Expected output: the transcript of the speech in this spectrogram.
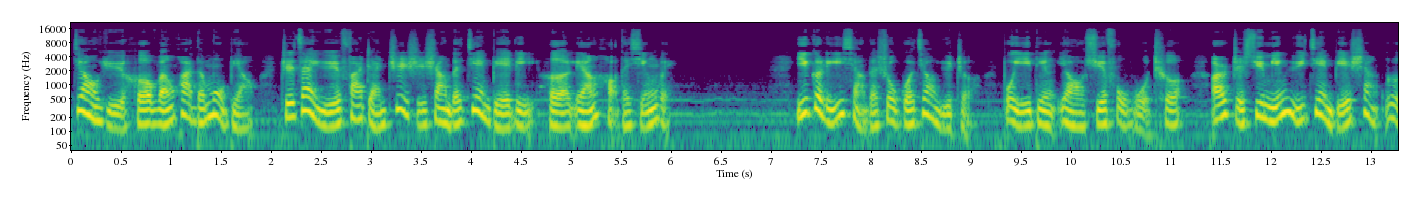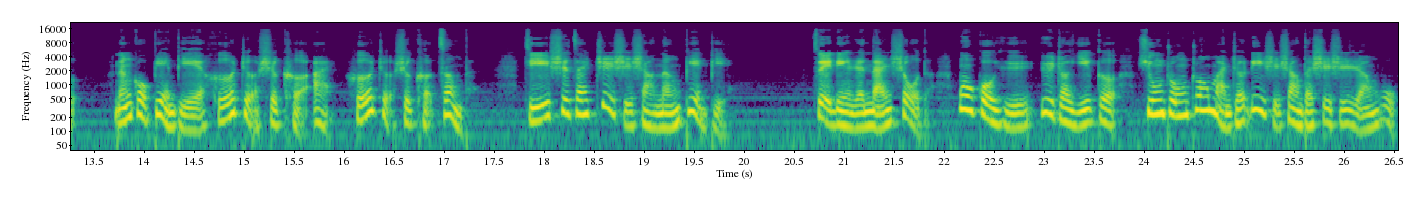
教育和文化的目标，只在于发展知识上的鉴别力和良好的行为。一个理想的受过教育者，不一定要学富五车，而只需明于鉴别善恶，能够辨别何者是可爱，何者是可憎的，即是在知识上能辨别。最令人难受的，莫过于遇着一个胸中装满着历史上的事实人物。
